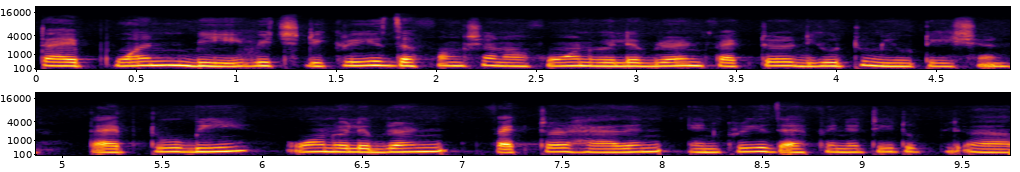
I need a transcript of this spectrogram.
Type 1b which decrease the function of von Willebrand factor due to mutation. Type 2b von Willebrand factor has an increased affinity to uh,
